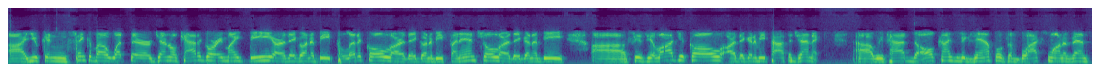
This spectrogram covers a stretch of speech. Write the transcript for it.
Uh, you can think about what their general category might be. Are they going to be political? Are they going to be financial? Are they going to be uh, physiological? Are they going to be pathogenic? Uh, we've had all kinds of examples of black swan events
